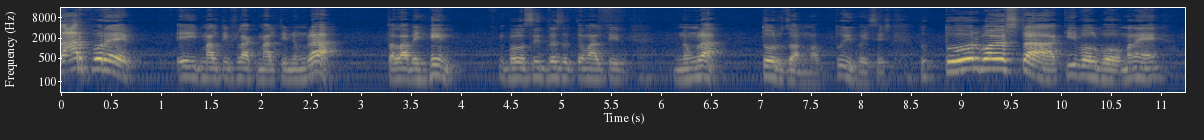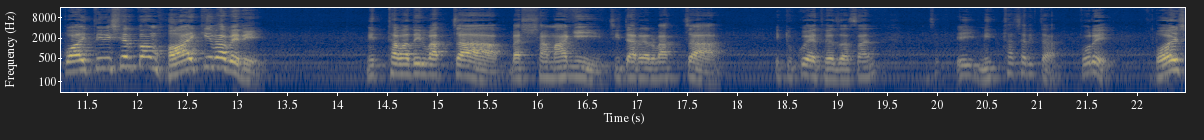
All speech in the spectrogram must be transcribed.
তারপরে এই মাল্টিফ্লাক মাল্টি নোংরা তলাবিহীন, বহু ছিদ্রযুক্ত মাল্টি নোংরা, তোর জন্ম, তুই হয়েছিস তো তোর বয়সটা কি বলব? মানে পঁয়ত্রিশের কম হয় কীভাবে রে? মিথ্যাবাদীর বাচ্চা, ব্যবসা মাগি, চিটারের বাচ্চা। একটু কুয়েত হয়ে যাচ্ছেন এই মিথ্যাচারিতা করে বয়স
